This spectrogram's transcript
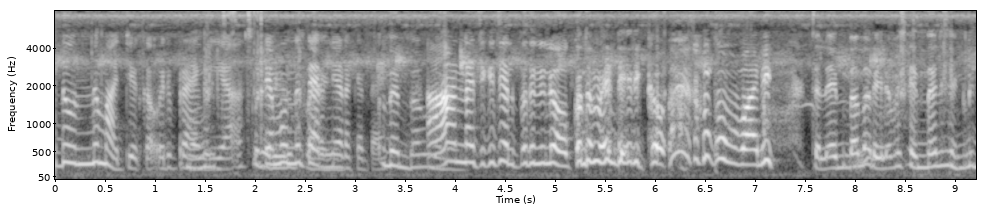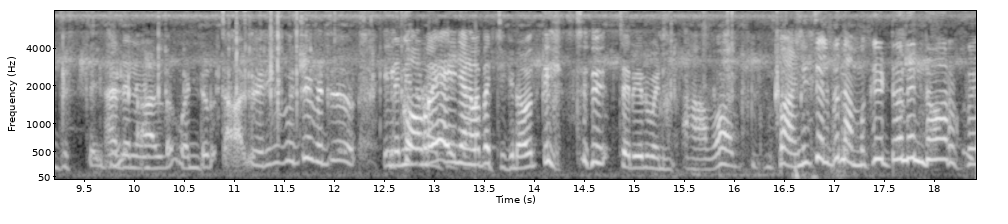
ഇതൊന്ന് മാറ്റി വെക്കാം ഒരു പ്രാങ്ക് ചെയ്യാ. കുട്ടിയമ്മ ഒന്ന് തെരഞ്ഞെടുക്കട്ടെ. ആ അണ്ണാച്ചിക്ക് ചെലപ്പോ ഇതിന് ലോക്കൊന്നും വേണ്ടിയിരിക്കോ? പോവാന് ചില എന്താന്നറിയില്ല. പക്ഷെ എന്തായാലും ഞങ്ങൾ ജസ്റ്റ് ആളുടെ വണ്ടിയുടെ കൊച്ചു കൊറേ ആയി ഞങ്ങളെ പറ്റിക്കണോ? തിരിച്ചൊരു ചെറിയൊരു പണി. ആവോ പണി ചെലപ്പോ നമുക്ക് കിട്ടുമെന്ന് എന്തോ ഉറപ്പ്.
